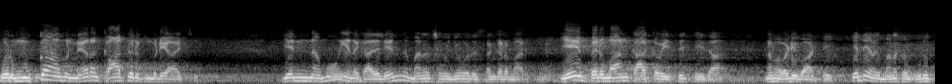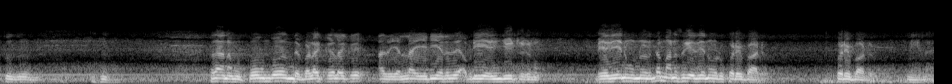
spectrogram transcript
ஒரு முக்கால் மணி நேரம் காத்திருக்கும்படி ஆச்சு என்னமோ எனக்கு அதுலேருந்து மனசு கொஞ்சம் ஒரு சங்கடமா இருக்குங்க. ஏன் பெருமான் காக்க வைத்து செய்தார்? நம்ம வழிபாட்டை. என்று எனக்கு மனசை உறுத்துதுன்னு. அதான் நம்ம போகும்போது இந்த விளக்குகளுக்கு அது எல்லாம் எரியறது அப்படியே எரிஞ்சிட்டு இருக்கணும். ஏதேனும் ஒன்று இருந்தால் மனசுக்கு ஏதேனும் ஒரு குறைபாடு. குறைபாடு. இல்லைங்களா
